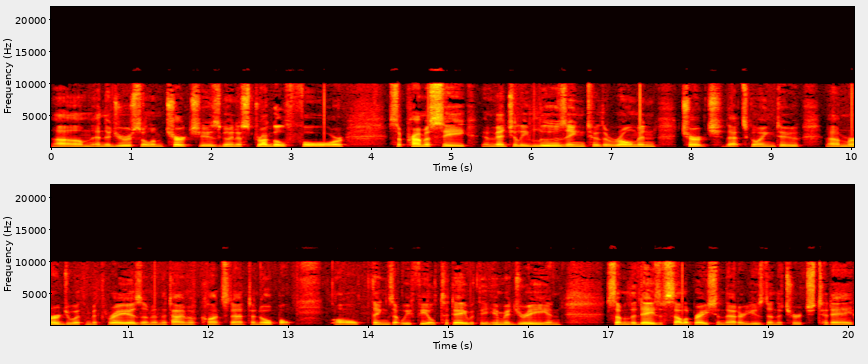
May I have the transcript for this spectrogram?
Um, and the Jerusalem church is going to struggle for supremacy, eventually losing to the Roman church that's going to uh, merge with Mithraism in the time of Constantinople. All things that we feel today with the imagery and some of the days of celebration that are used in the church today.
